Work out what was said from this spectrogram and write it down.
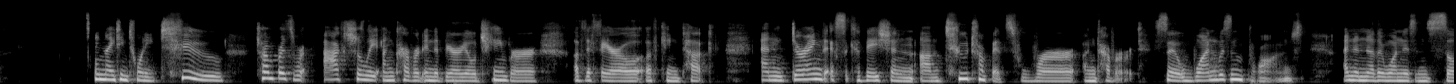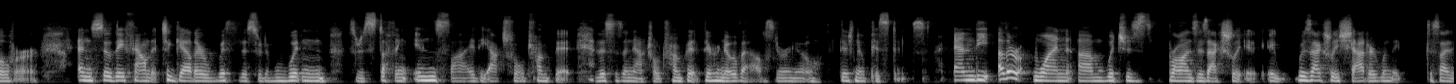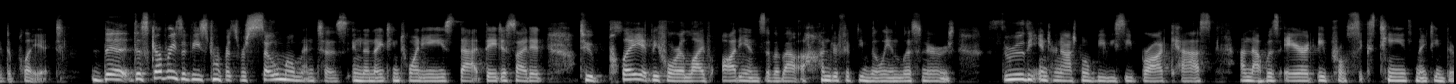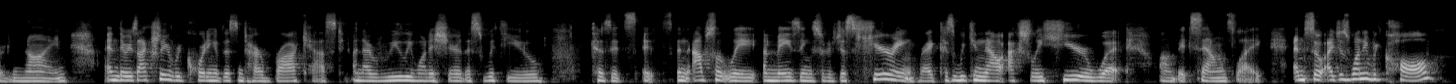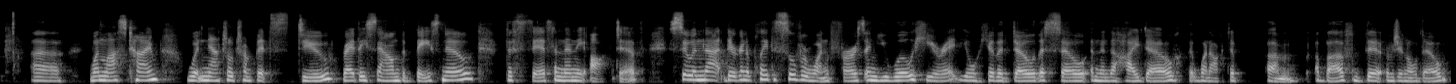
in 1922, trumpets were actually uncovered in the burial chamber of the pharaoh of King Tut. And during the excavation, um, two trumpets were uncovered. So one was in bronze and another one is in silver. And so they found it together with this sort of wooden sort of stuffing inside the actual trumpet. This is a natural trumpet. There are no valves. There are no, there's no pistons. And the other one, um, which is bronze, is actually, it, it was actually shattered when they decided to play it the discoveries of these trumpets were so momentous in the 1920s that they decided to play it before a live audience of about 150 million listeners through the international BBC broadcast. And that was aired April 16th, 1939. And there's actually a recording of this entire broadcast. And I really want to share this with you because it's it's an absolutely amazing sort of just hearing right because we can now actually hear what um, it sounds like and so i just want to recall uh, one last time what natural trumpets do, right? They sound the bass note, the fifth, and then the octave. So in that, they're going to play the silver one first, and you will hear it. You'll hear the do, the so, and then the high do, the one octave um, above the original do.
